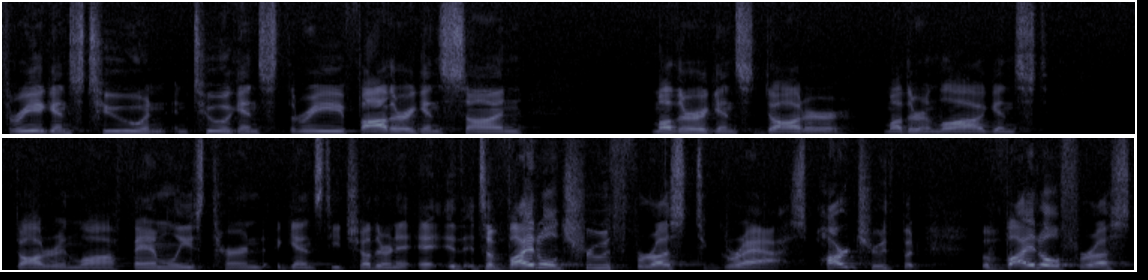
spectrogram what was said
Three against two, and, and two against three, father against son, mother against daughter, mother in law against daughter in law, families turned against each other. And it, it, it's a vital truth for us to grasp. Hard truth, but, but vital for us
